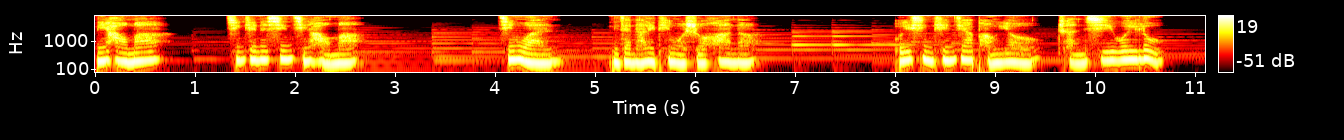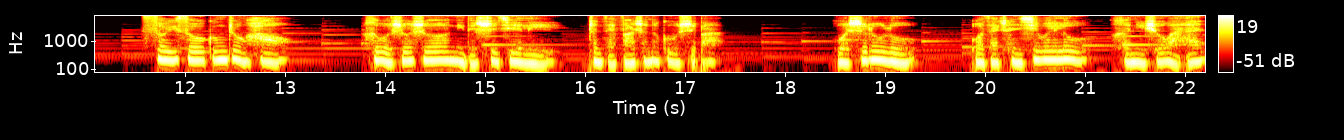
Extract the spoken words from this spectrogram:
你好吗？今天的心情好吗？今晚你在哪里听我说话呢？微信添加朋友“晨曦微露”，搜一搜公众号，和我说说你的世界里正在发生的故事吧。我是露露，我在晨曦微露和你说晚安。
